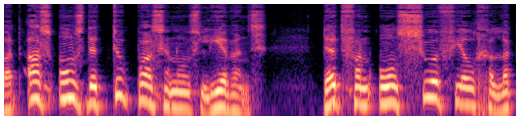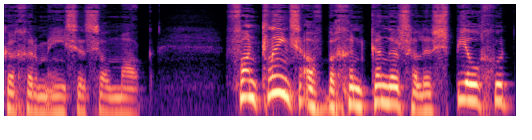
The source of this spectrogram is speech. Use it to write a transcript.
wat as ons dit toepas in ons lewens, dit van ons soveel gelukkiger mense sal maak. Van kleins af begin kinders hulle speelgoed,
